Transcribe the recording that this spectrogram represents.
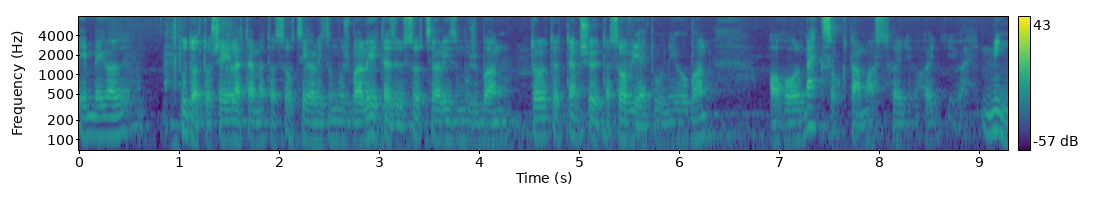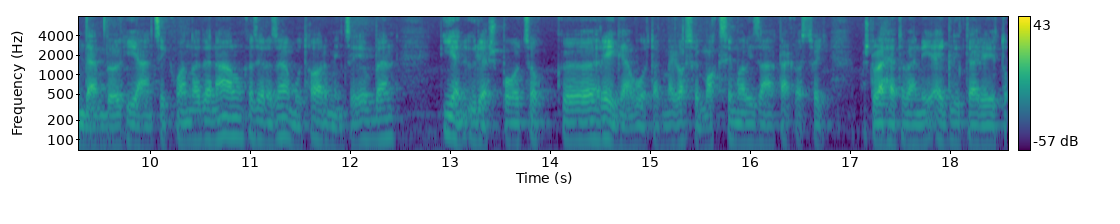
én még a tudatos életemet a szocializmusban, a létező szocializmusban töltöttem, sőt a Szovjetunióban, ahol megszoktam azt, hogy, hogy mindenből hiányzik van, de nálunk azért az elmúlt 30 évben ilyen üres polcok régen voltak meg az, hogy maximalizálták azt, hogy most lehet venni egy literét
